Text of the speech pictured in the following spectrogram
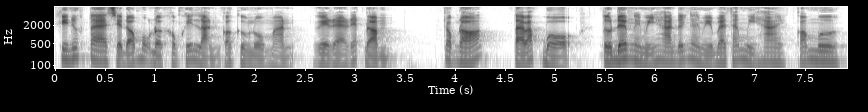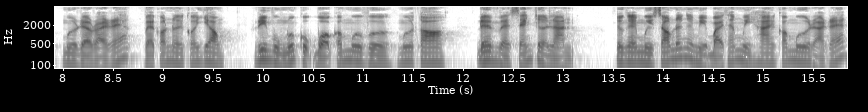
khi nước ta sẽ đón một đợt không khí lạnh có cường độ mạnh, gây ra rét đậm. Trong đó, tại Bắc Bộ, từ đêm ngày 12 đến ngày 13 tháng 12 có mưa, mưa rào rải rác và có nơi có dông. Riêng vùng núi cục bộ có mưa vừa, mưa to, đêm và sáng trời lạnh. Từ ngày 16 đến ngày 17 tháng 12 có mưa rải rác.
